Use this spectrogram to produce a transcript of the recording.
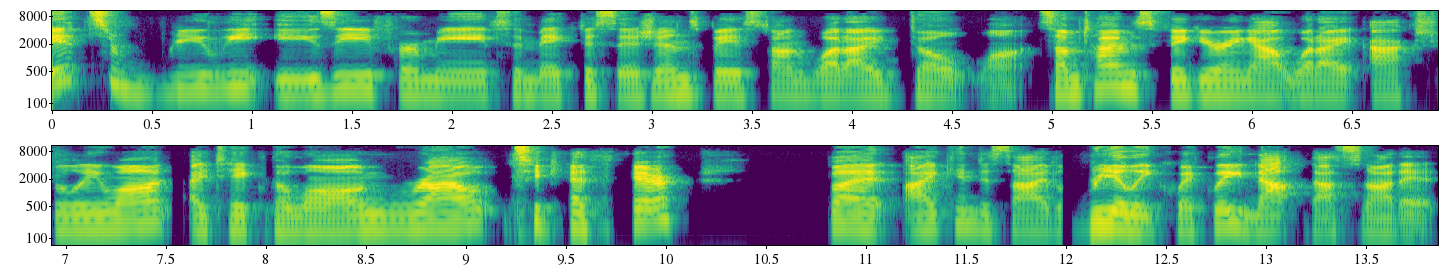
it's really easy for me to make decisions based on what I don't want. Sometimes figuring out what I actually want, I take the long route to get there but I can decide really quickly. Not that's not it.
